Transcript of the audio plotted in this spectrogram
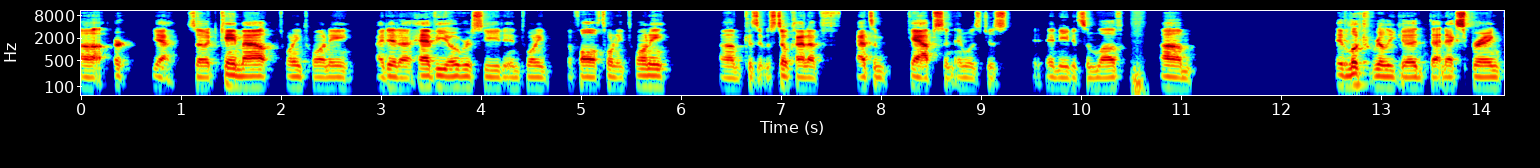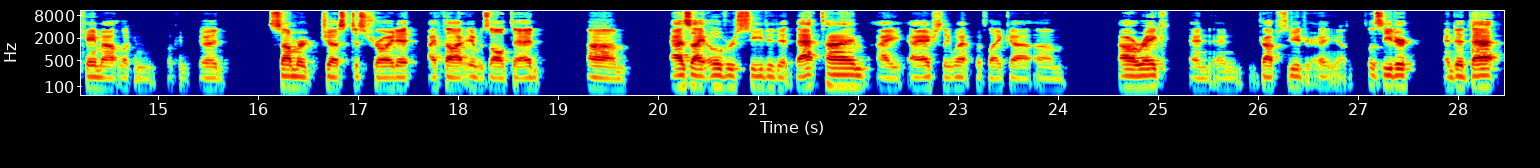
uh, or yeah, so it came out 2020. I did a heavy overseed in 20 the fall of 2020 because um, it was still kind of had some gaps and, and was just it needed some love. Um, it looked really good. That next spring came out looking looking good. Summer just destroyed it. I thought it was all dead. Um, as I overseeded it that time, I, I actually went with like a um, power rake and and drop seeder, uh, you know, seeder, and did that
